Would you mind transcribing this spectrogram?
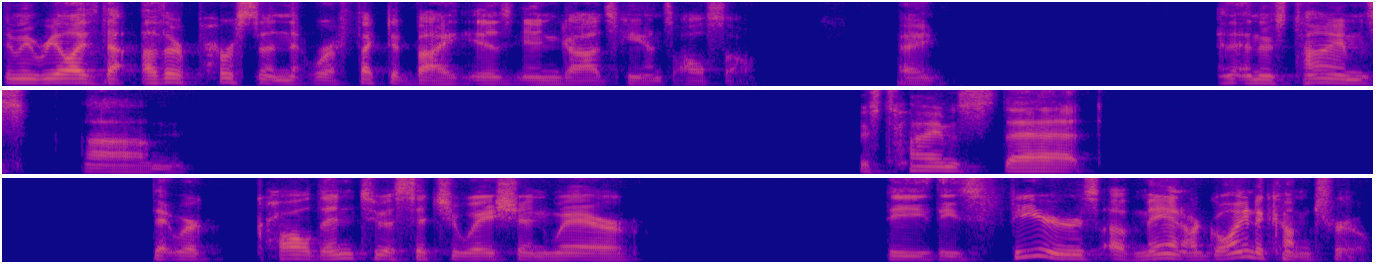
then we realize that other person that we're affected by is in God's hands also. Okay? And, and there's times, um, there's times that that we're called into a situation where the, these fears of man are going to come true.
